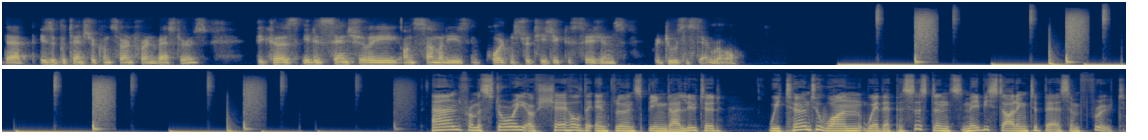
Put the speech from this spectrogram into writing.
that is a potential concern for investors because it essentially, on some of these important strategic decisions, reduces their role. And from a story of shareholder influence being diluted, we turn to one where their persistence may be starting to bear some fruit.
